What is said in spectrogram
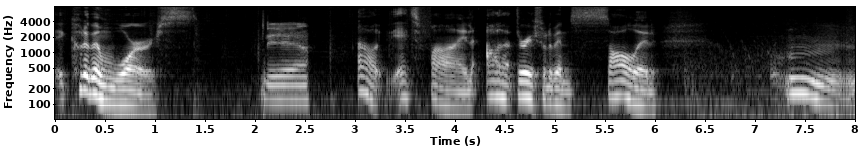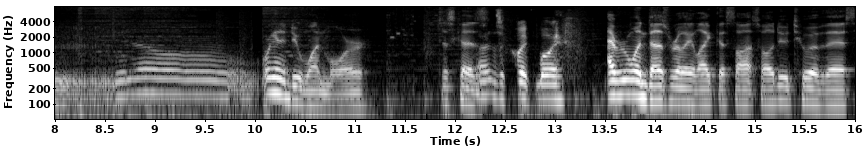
It could have been worse. Yeah. Oh, it's fine. Oh, that three X would have been solid. Hmm. You know, we're gonna do one more, just because That was a quick boy. everyone does really like this lot, so I'll do two of this.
